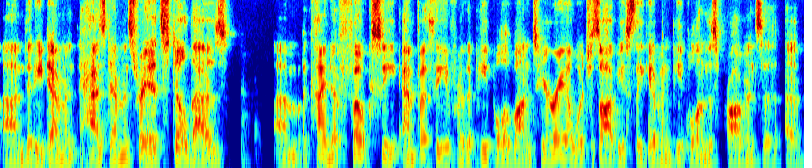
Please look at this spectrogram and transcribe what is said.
um, that he dem- has demonstrated, still does, um, a kind of folksy empathy for the people of Ontario, which has obviously given people in this province a, a,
